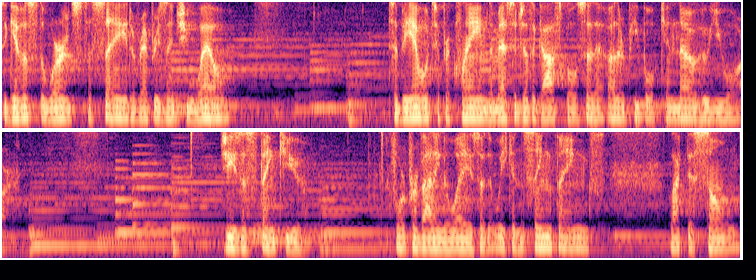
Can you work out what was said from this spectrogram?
to give us the words to say to represent you well, to be able to proclaim the message of the gospel so that other people can know who you are. Jesus, thank you for providing a way so that we can sing things like this song.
